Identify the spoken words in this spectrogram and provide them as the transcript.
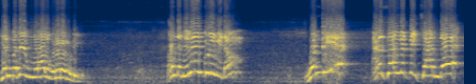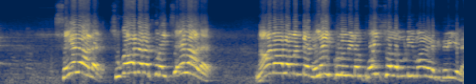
என்பதை உங்களால் உணர முடியும். அந்த நிலைக்குழுவிடம் ஒன்றிய அரசாங்கத்தை சார்ந்த செயலாளர் சுகாதாரத்துறை செயலாளர் நாடாளுமன்ற நிலைக்குழுவிடம் போய் சொல்ல முடியுமான்னு எனக்கு தெரியல.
